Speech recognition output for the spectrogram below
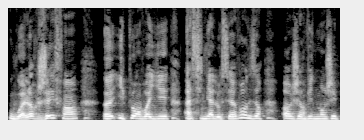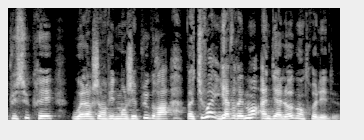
ou alors j'ai faim. il peut envoyer un signal au cerveau en disant oh j'ai envie de manger plus sucré ou alors j'ai envie de manger plus gras. tu vois, il y a vraiment un dialogue entre les deux.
